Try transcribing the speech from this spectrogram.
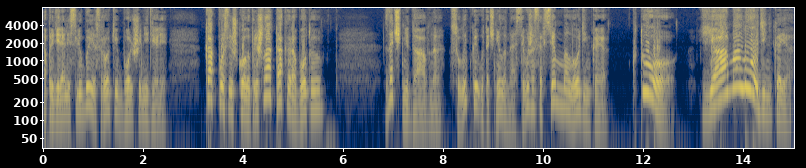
определялись любые сроки больше недели. Как после школы пришла, так и работаю. Значит, недавно, — с улыбкой уточнила Настя. Вы же совсем молоденькая. Кто? Я молоденькая?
